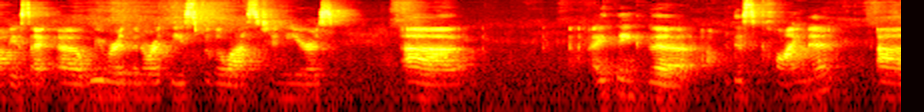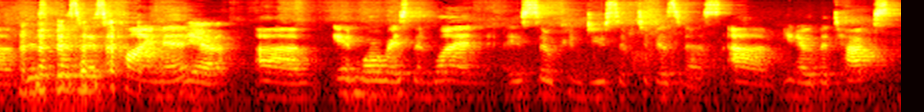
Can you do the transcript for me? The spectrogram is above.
obvious, I, uh, we were in the Northeast for the last 10 years. Uh, I think the this climate, uh, this business climate, Yeah. um, in more ways than one, is so conducive to business. Um, you know, the tax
